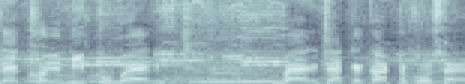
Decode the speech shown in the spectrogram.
ਦੇਖੋ ਜੀ, ਦੀਪੂ ਬੈਗ ਬੈਗ ਚੱਕ ਕੇ ਘੱਟ ਖੁਸ਼ ਹੈ।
